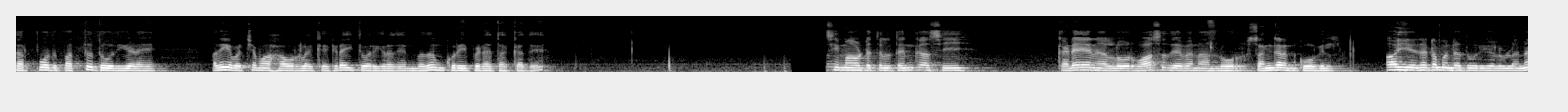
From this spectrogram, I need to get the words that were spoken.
தற்போது பத்து தொகுதிகளே அதிகபட்சமாக அவர்களுக்கு கிடைத்து வருகிறது என்பதும் குறிப்பிடத்தக்கது. தென்காசி மாவட்டத்தில் தென்காசி கடையநல்லூர் வாசுதேவநல்லூர் சங்கரன் கோவில் ஆகிய சட்டமன்ற தொகுதிகள் உள்ளன.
